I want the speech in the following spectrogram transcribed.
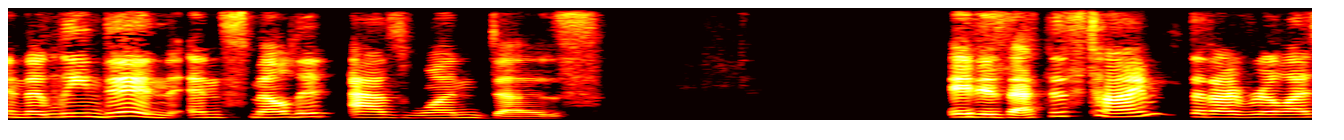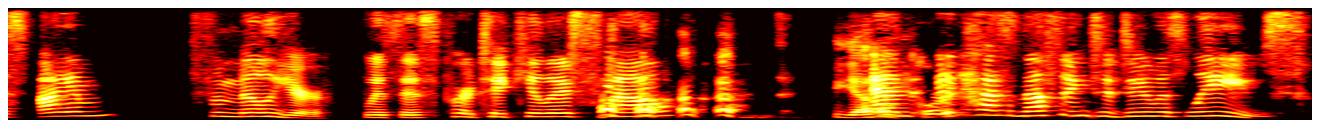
And I leaned in and smelled it as one does. It is at this time that I realized I am familiar with this particular smell, yeah, and of course. it has nothing to do with leaves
